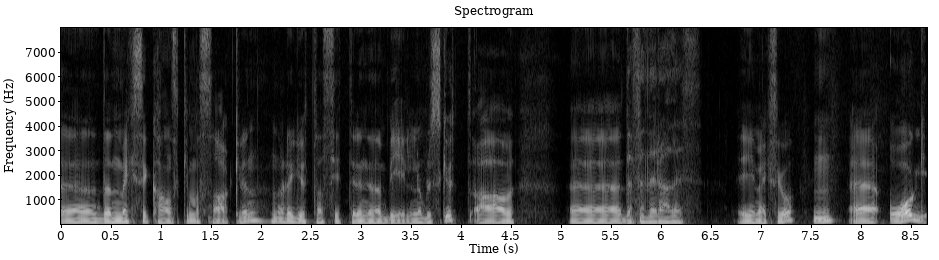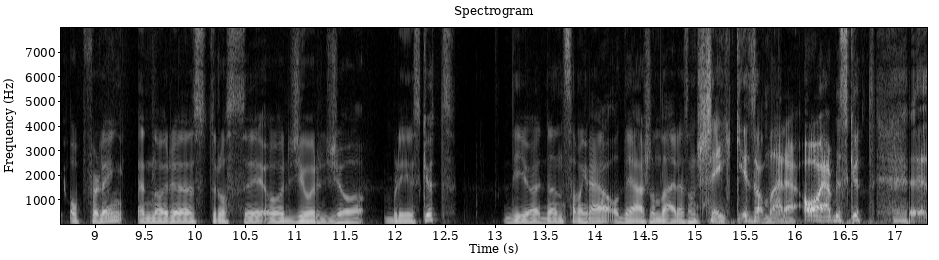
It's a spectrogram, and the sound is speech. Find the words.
eh, den meksikanske massakren, når de gutta sitter inni den bilen og blir skutt av eh, The Federales i Mexico. Mm. Eh, og oppfølging når eh, Strossi og Giorgio blir skutt. De gjør den samme greia, og det er sånn der sånn shaky sånn der Å, jeg ble skutt eh,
